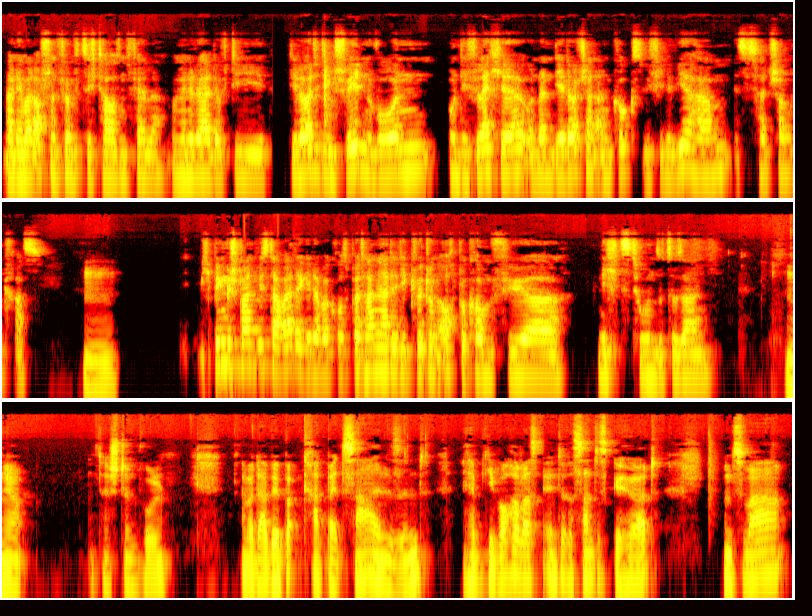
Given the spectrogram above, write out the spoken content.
Weil die haben halt auch schon 50.000 Fälle. Und wenn du da halt auf die, die Leute, die in Schweden wohnen und die Fläche und dann dir Deutschland anguckst, wie viele wir haben, ist es halt schon krass. Mhm ich bin gespannt, wie es da weitergeht, aber Großbritannien hat ja die Quittung auch bekommen für Nichtstun sozusagen. Ja, das stimmt wohl. Aber da wir gerade bei Zahlen sind, ich habe die Woche was Interessantes gehört. Und zwar,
